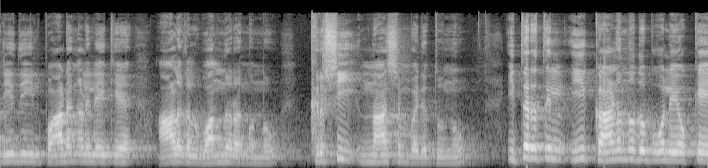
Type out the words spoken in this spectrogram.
രീതിയിൽ പാടങ്ങളിലേക്ക് ആളുകൾ വന്നിറങ്ങുന്നു. കൃഷി നാശം വരുത്തുന്നു. ഇത്തരത്തിൽ ഈ കാണുന്നത് പോലെയൊക്കെ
